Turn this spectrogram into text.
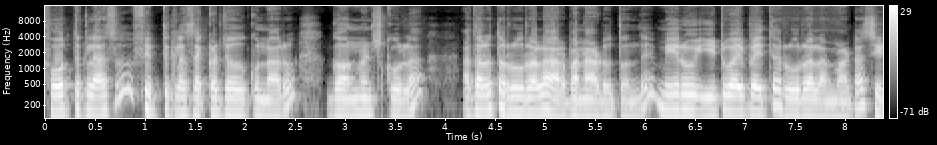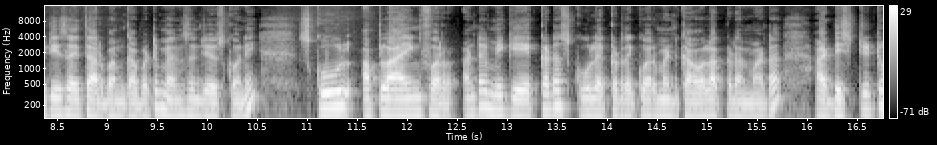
ఫోర్త్ క్లాస్ ఫిఫ్త్ క్లాస్ ఎక్కడ చదువుకున్నారు గవర్నమెంట్ స్కూలా ఆ తర్వాత రూరల్ అర్బన్ అడుగుతుంది మీరు ఇటువైపు అయితే రూరల్ అనమాట సిటీస్ అయితే అర్బన్ కాబట్టి మెన్షన్ చేసుకొని స్కూల్ అప్లయింగ్ ఫర్ అంటే మీకు ఎక్కడ స్కూల్ ఎక్కడ రిక్వైర్మెంట్ కావాలో అక్కడ అనమాట ఆ డిస్ట్రిక్ట్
